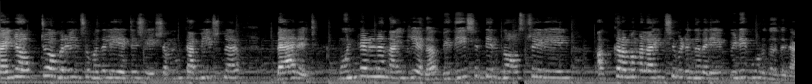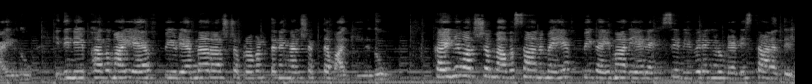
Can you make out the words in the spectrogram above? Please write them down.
കഴിഞ്ഞ ഒക്ടോബറിൽ ചുമതലയേറ്റ ശേഷം കമ്മീഷണർ ബാരറ്റ് മുൻഗണന നൽകിയത് വിദേശത്തിരുന്ന് ഓസ്ട്രേലിയയിൽ അക്രമങ്ങൾ അയച്ചുവിടുന്നവരെ പിടികൂടുന്നതിനായിരുന്നു. ഇതിന്റെ ഭാഗമായി എഫ് പിയുടെ അന്താരാഷ്ട്ര പ്രവർത്തനങ്ങൾ ശക്തമാക്കിയിരുന്നു. കഴിഞ്ഞ വർഷം അവസാനം എ എഫ് പി കൈമാറിയ രഹസ്യ വിവരങ്ങളുടെ അടിസ്ഥാനത്തിൽ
